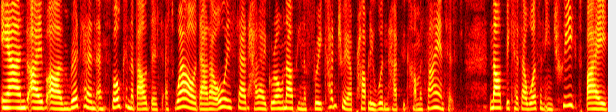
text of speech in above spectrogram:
And I've um, written and spoken about this as well that I always said, had I grown up in a free country, I probably wouldn't have become a scientist. Not because I wasn't intrigued by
